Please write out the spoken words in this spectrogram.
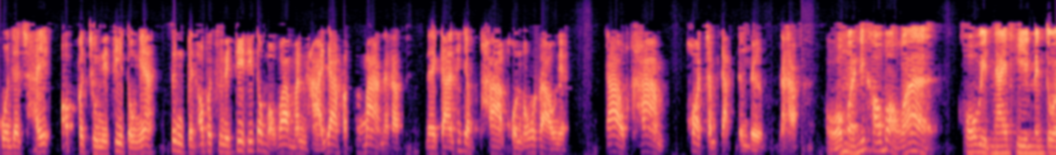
ควรจะใช้ opportunity ตรงเนี้ย ซึ่งเป็น opportunity ที่ต้องบอกว่ามันหายากมากๆนะครับ ในการที่จะพาคนของเราเนี่ยก้าวข้ามข้อจำกัดเดิมๆนะครับโอ้เหมือนที่เขาบอกว่า โควิด -19 เป็นตัว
